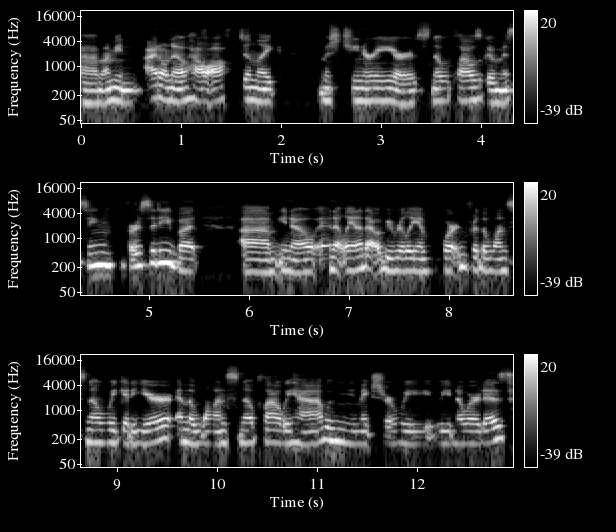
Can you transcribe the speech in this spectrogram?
um, i mean i don't know how often like machinery or snow plows go missing for a city but um, you know, in Atlanta, that would be really important for the one snow we get a year and the one snow plow we have. We need to make sure we, we know where it is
